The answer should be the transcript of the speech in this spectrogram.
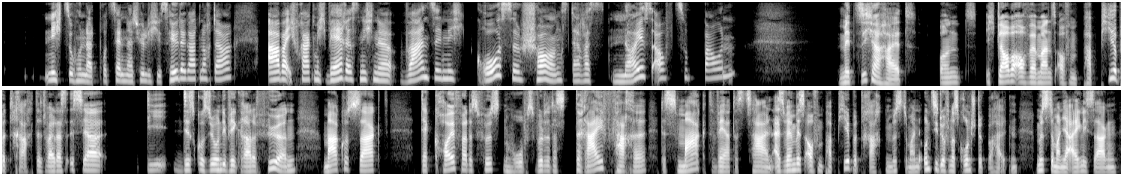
Nicht zu 100 Prozent. Natürlich ist Hildegard noch da. Aber ich frage mich, wäre es nicht eine wahnsinnig große Chance, da was Neues aufzubauen? Mit Sicherheit. Und ich glaube auch, wenn man es auf dem Papier betrachtet, weil das ist ja die Diskussion, die wir gerade führen. Markus sagt, der Käufer des Fürstenhofs würde das Dreifache des Marktwertes zahlen. Also wenn wir es auf dem Papier betrachten, müsste man, und sie dürfen das Grundstück behalten, müsste man ja eigentlich sagen,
